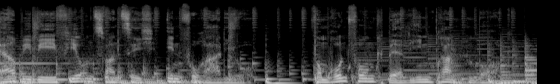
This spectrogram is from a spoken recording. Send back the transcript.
RBB 24 Inforadio vom Rundfunk Berlin-Brandenburg.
